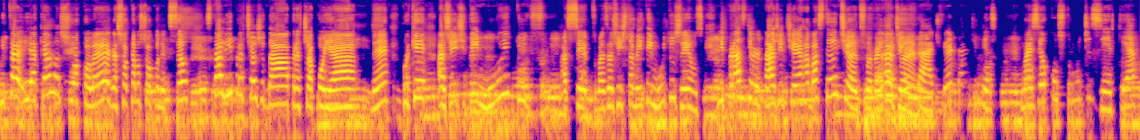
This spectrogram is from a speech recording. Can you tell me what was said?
E, tá, e aquela sua colega, só aquela sua conexão, está ali para te ajudar, para te apoiar, né? Porque a gente tem muitos acertos, mas a gente também tem muitos erros. E para acertar, a gente erra bastante antes, não é verdade, Anne? Verdade, verdade mesmo. Mas eu costumo dizer que é,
